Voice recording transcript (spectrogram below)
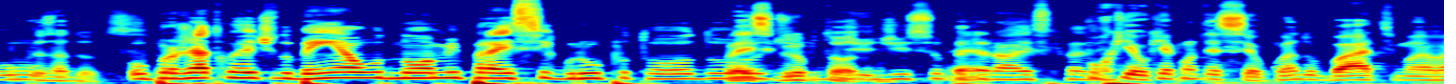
O, para os adultos. o projeto Corrente do Bem é o nome pra esse grupo todo. Pra esse de- grupo todo. De, de super-heróis que fazem. Porque o que aconteceu? Quando o Batman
